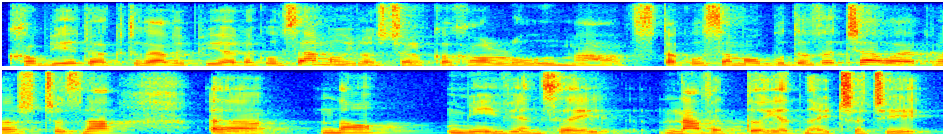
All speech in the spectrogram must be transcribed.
kobieta, która wypija taką samą ilość alkoholu, ma taką samą budowę ciała jak mężczyzna, no mniej więcej nawet do jednej trzeciej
